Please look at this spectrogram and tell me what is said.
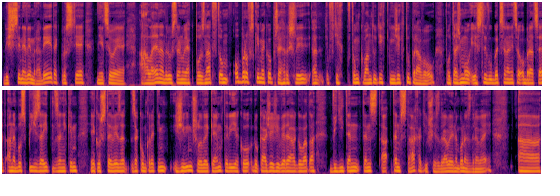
když si nevím rady, tak prostě něco je. Ale na druhou stranu, jak poznat v tom obrovském jako přehršli a v, těch, v tom kvantu těch knížek tu pravou, potažmo, jestli vůbec se na něco obracet, anebo spíš zajít za někým, jako jste vy, za, za konkrétním živým člověkem, který jako dokáže živě reagovat a vidí ten, ten, ten vztah, ať už je zdravý nebo nezdravý a,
